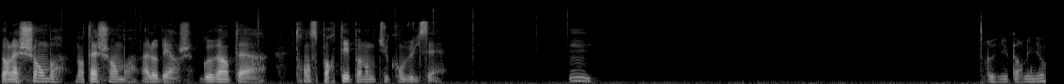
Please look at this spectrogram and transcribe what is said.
dans la chambre, dans ta chambre à l'auberge. Gauvin t'a transporté pendant que tu convulsais. Hmm. Revenu parmi nous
